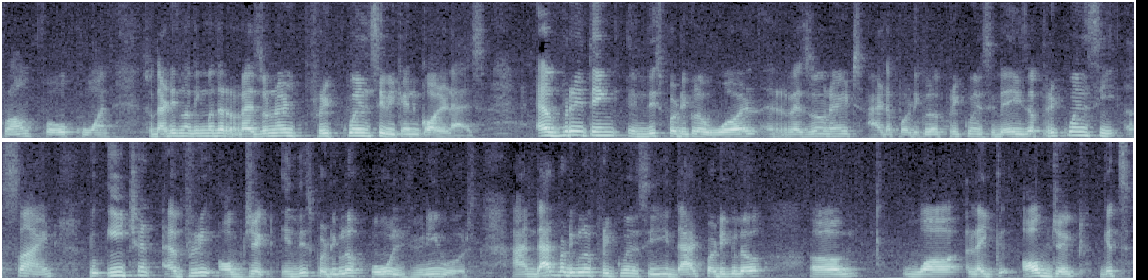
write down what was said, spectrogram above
from fork 1 so that is nothing but the resonant frequency we can call it as. Everything in this particular world resonates at a particular frequency. There is a frequency assigned to each and every object in this particular whole universe. And that particular frequency that particular um, like object gets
